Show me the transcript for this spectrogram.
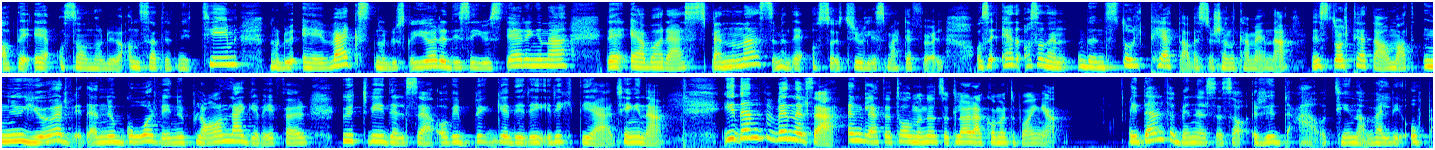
at det er også når du ansetter et nytt team, når du er i vekst, når du skal gjøre disse justeringene. Det er bare spennende, men det er også utrolig smertefullt. Og så er det også den, den stoltheten, hvis du skjønner hva jeg mener. Den stoltheten om at nå gjør vi det, nå går vi, nå planlegger vi for utvidelse, og vi bygger de riktige tingene. I den forbindelse, endelig etter tolv minutter, så klarer jeg å komme til poenget. I den forbindelse så rydda jeg og Tina veldig opp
